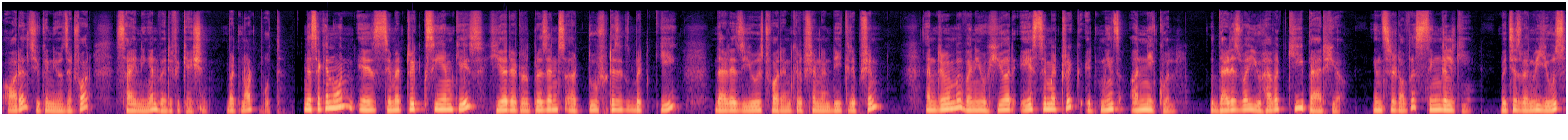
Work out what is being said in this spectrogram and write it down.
or else you can use it for signing and verification but not both. The second one is symmetric CMKs. Here it represents a 256-bit key that is used for encryption and decryption and remember when you hear asymmetric, it means unequal. So that is why you have a key pair here instead of a single key, which is when we use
